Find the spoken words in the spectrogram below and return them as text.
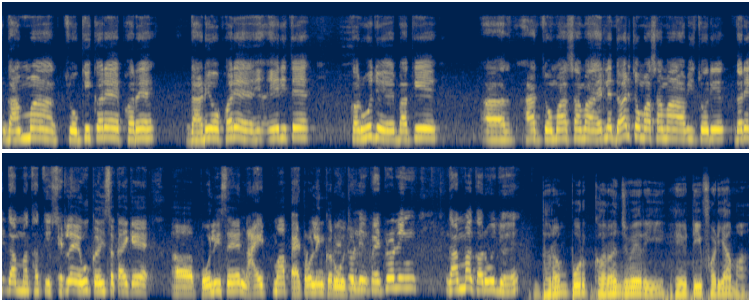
ગામમાં ચોકી કરે ફરે ગાડીઓ ફરે એ- રીતે કરવું જોઈએ. બાકી આ આ ચોમાસામાં એટલે દર ચોમાસામાં આવી ચોરી દરેક ગામમાં થતી છે. એટલે એવું કહી શકાય કે પોલીસે નાઇટમાં પેટ્રોલિંગ કરવું જોઈએ. પેટ્રોલિંગ પેટ્રોલિંગ ગામમાં કરવું જોઈએ. ધરમપુર કરંજવેરી હેટી ફળિયામાં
